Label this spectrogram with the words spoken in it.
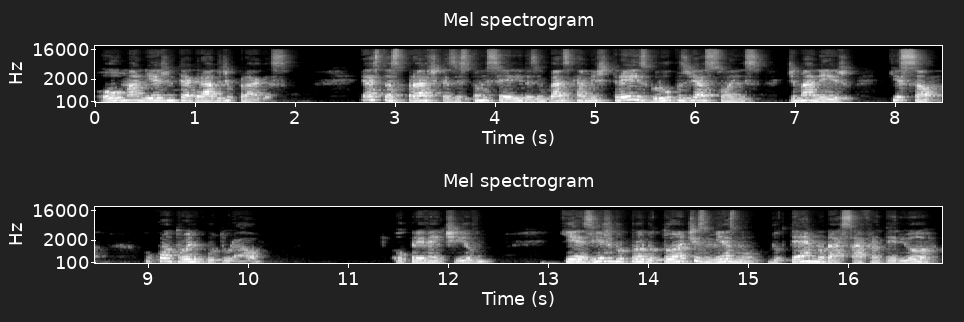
ou Manejo Integrado de Pragas. Estas práticas estão inseridas em basicamente três grupos de ações de manejo, que são o controle cultural, o preventivo, que exige do produtor, antes mesmo do término da safra anterior,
